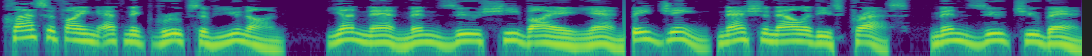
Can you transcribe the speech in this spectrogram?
Classifying Ethnic Groups of Yunnan, Yun Nan Min Shi Yan, Beijing, Nationalities Press, Min Zhu Chu Ban,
